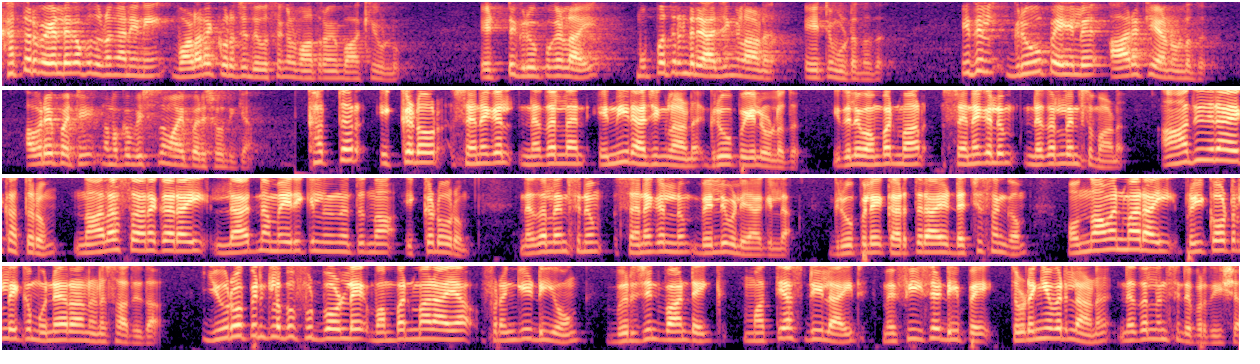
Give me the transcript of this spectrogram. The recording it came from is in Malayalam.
ഖത്തർ വേൾഡ് കപ്പ് തുടങ്ങാൻ ഇനി വളരെ കുറച്ച് ദിവസങ്ങൾ മാത്രമേ ബാക്കിയുള്ളൂ. എട്ട് ഗ്രൂപ്പുകളായി മുപ്പത്തിരണ്ട് രാജ്യങ്ങളാണ് ഏറ്റുമുട്ടുന്നത്. ഇതിൽ ഗ്രൂപ്പ് എയിൽ ആരൊക്കെയാണുള്ളത്? അവരെ പറ്റി നമുക്ക് വിശദമായി പരിശോധിക്കാം. ഖത്തർ ഇക്കഡോർ സെനഗൽ നെതർലാൻഡ് എന്നീ രാജ്യങ്ങളാണ് ഗ്രൂപ്പ് എയിലുള്ളത്. ഇതിലെ വമ്പന്മാർ സെനഗലും നെതർലൻഡ്സുമാണ്. ആതിഥരായ ഖത്തറും നാലാം സ്ഥാനക്കാരായി ലാറ്റിൻ അമേരിക്കയിൽ നിന്നെത്തുന്ന ഇക്കഡോറും നെതർലൻഡ്സിനും സെനഗലിനും വെല്ലുവിളിയാകില്ല. ഗ്രൂപ്പിലെ കരുത്തരായ ഡച്ച് സംഘം ഒന്നാമന്മാരായി പ്രീ ക്വാർട്ടറിലേക്ക് മുന്നേറാനാണ് സാധ്യത. യൂറോപ്യൻ ക്ലബ്ബ് ഫുട്ബോളിലെ വമ്പന്മാരായ Frenkie de Jong Virgil van Dijk Matthijs de Ligt Memphis Depay തുടങ്ങിയവരിലാണ് നെതർലൻഡ്സിന്റെ പ്രതീക്ഷ.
